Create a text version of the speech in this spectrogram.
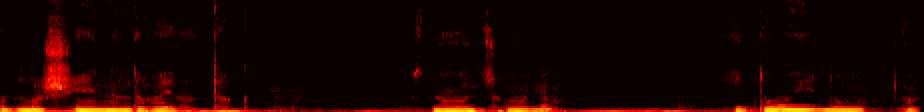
От машина, давай отак. Знову дзвоню. Іду, іду. Нам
